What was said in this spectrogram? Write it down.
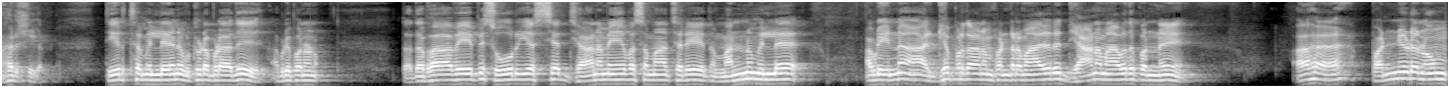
மகர்ஷிகள். தீர்த்தம் இல்லைன்னு விட்டுடப்படாது அப்படி பண்ணணும். ததபாவேபி சூரியஸ்ய தியானமேவ சமாச்சரே மண்ணும் இல்லை அப்படின்னா அர்க்கியப்பிரதானம் பண்ணுற மாதிரி தியானமாவது பண்ணு. ஆக பண்ணிடணும்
